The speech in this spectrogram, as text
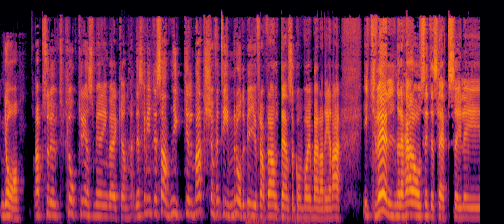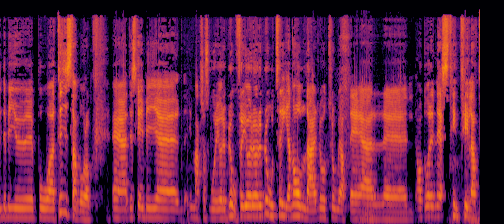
Ja, Absolut, klockren som är inverkan. Det ska bli intressant. Nyckelmatchen för Timrå, det blir ju framförallt den som kommer vara i Bern Arena ikväll när det här avsnittet släpps. Eller det blir ju på tisdagen då. då. Eh, det ska ju bli eh, matchen som går i Örebro. För gör Örebro 3-0 där, då tror jag att det är, eh, ja då är det nästintill att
